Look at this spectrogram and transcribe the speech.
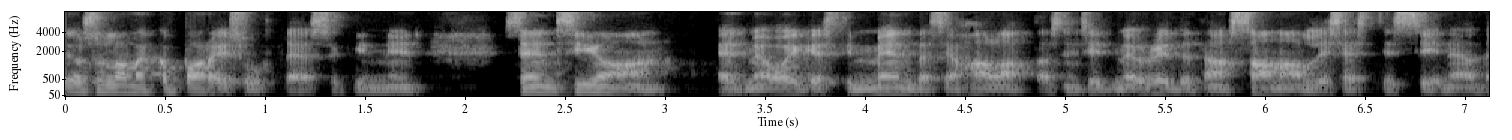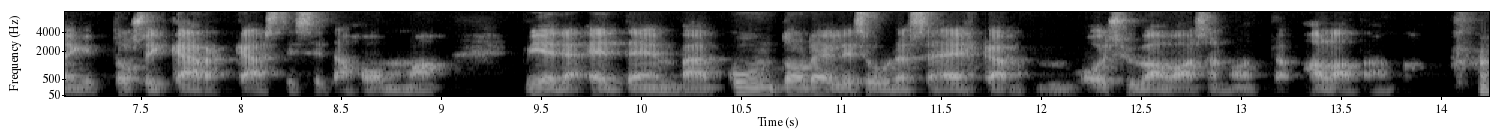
jos ollaan vaikka parisuhteessakin, niin sen sijaan, että me oikeasti mentäisiin ja halattaisiin, niin sitten me yritetään sanallisesti siinä jotenkin tosi kärkkäästi sitä hommaa viedä eteenpäin, kun todellisuudessa ehkä olisi hyvä vaan sanoa, että halataanko.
